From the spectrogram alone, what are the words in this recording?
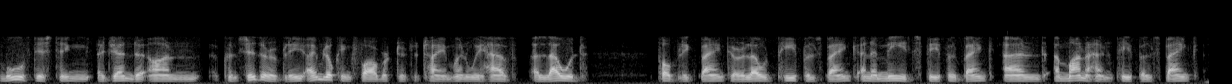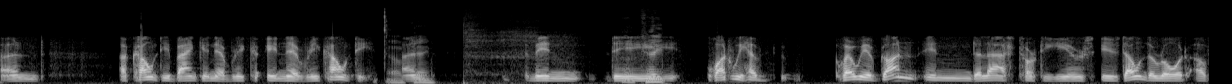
moved this thing agenda on considerably. I'm looking forward to the time when we have a Louth Public Bank or a Louth People's Bank and a Meath's People Bank and a Monaghan People's Bank and a county bank in every in every county. Okay. And I mean the Okay. What we have where we have gone in the last 30 years is down the road of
